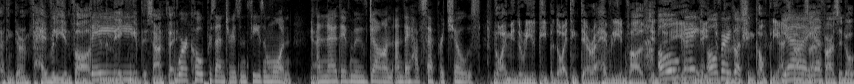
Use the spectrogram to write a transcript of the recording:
I think they're heavily involved in the making of this, aren't they? Were co-presenters in season one, Yeah. and now they've moved on and they have separate shows. No, I mean the real people, though. I think they're uh, heavily involved in the, Oh, yeah, okay. in the, Oh, the very good. production company, as, Yeah, far as, I, as far as I know.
